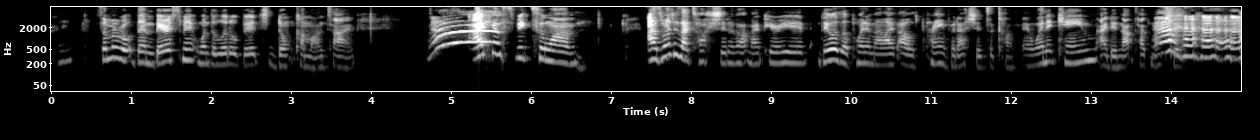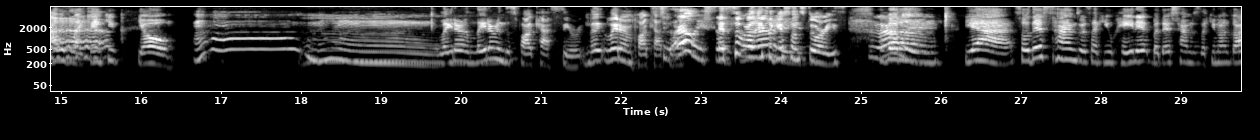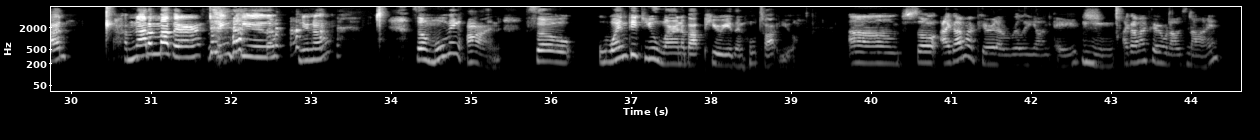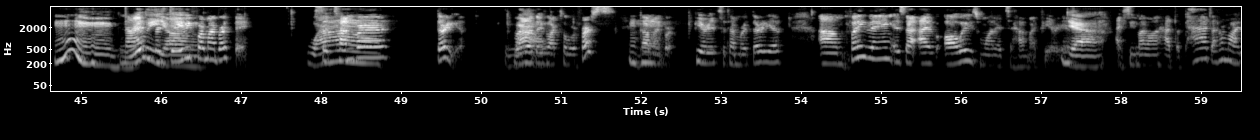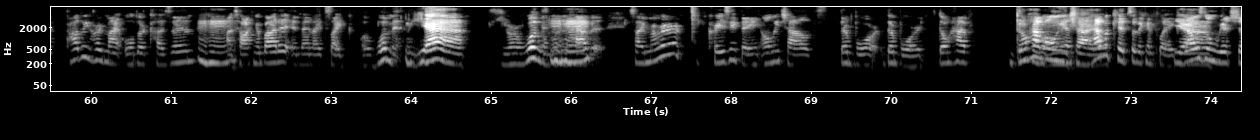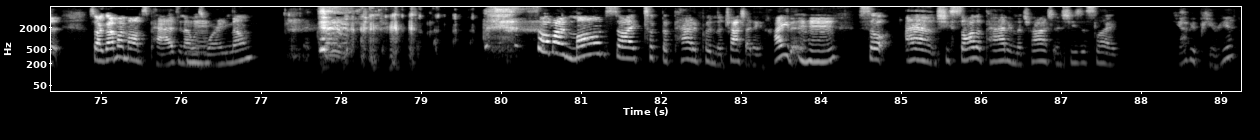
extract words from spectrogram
Someone wrote the embarrassment when the little bitch don't come on time. Ah! I can speak to um as much as I talk shit about my period, there was a point in my life I was praying for that shit to come. And when it came, I did not talk my shit. I was like, thank you. Yo. Mm-hmm. Later later in this podcast series. Later in podcast. It's too series. early. sis. It's too early to give some stories. But early. um yeah, so there's times where it's like you hate it, but there's times it's like, you know what, God, I'm not a mother. Thank you. you know? So moving on. So when did you learn about periods and who taught you? Um, so I got my period at a really young age. Mhm. I got my period when I was nine. Mm, Nine, really the young. day before my birthday. wow. September 30th. My Wow. birthday is October 1st. Got my Mhm. period September 30th. Um, funny thing is that I've always wanted to have my period. Yeah. I see my mom had the pads. I don't know. I probably heard my older cousin Mhm. on talking about it, and then it's like a woman. Yeah. You're a woman when you Mhm. have it. So I remember crazy thing. Only child. They're bored. They're bored. Don't have don't have only a child. Have a kid so they can play. Yeah, I was doing weird shit. So I got my mom's pads and I was Mhm. wearing them. So my mom saw I took the pad and put it in the trash. I didn't hide it. hmm So um, she saw the pad in the trash and she's just like, "You have your period?"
